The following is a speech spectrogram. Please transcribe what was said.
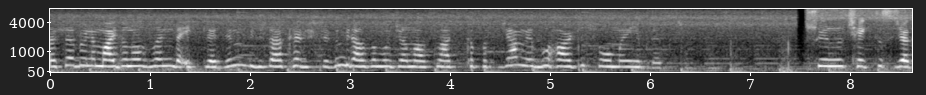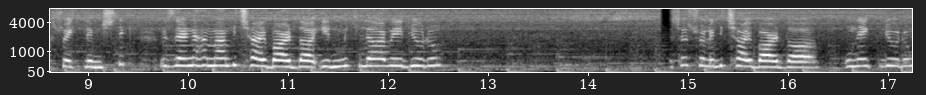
Arkadaşlar böyle maydanozlarını da ekledim. Bir güzel karıştırdım. Birazdan ocağın altını artık kapatacağım ve bu harcı soğumaya bırakacağım. Suyunu çekti sıcak su eklemiştik. Üzerine hemen bir çay bardağı irmik ilave ediyorum. Arkadaşlar şöyle bir çay bardağı un ekliyorum.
